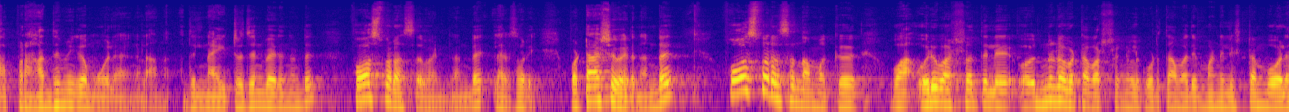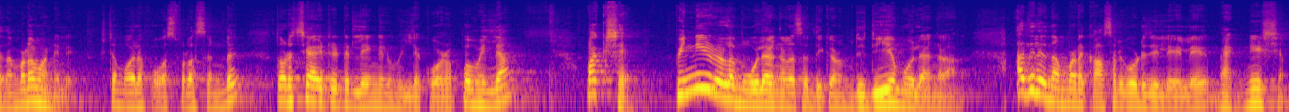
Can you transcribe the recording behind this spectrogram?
ആയിട്ടുള്ള പ്രാഥമിക മൂലകങ്ങളാണ്. അതിൽ നൈട്രജൻ വരുന്നുണ്ട് ഫോസ്ഫറസ് വരുന്നുണ്ട് അല്ല സോറി പൊട്ടാഷ് വരുന്നുണ്ട്. ഫോസ്ഫറസ് നമുക്ക് ഒരു വർഷത്തിൽ ഒന്നിടവിട്ട വർഷങ്ങളിൽ കൊടുത്താൽ മതി. മണ്ണിൽ ഇഷ്ടം പോലെ നമ്മുടെ മണ്ണിൽ ഇഷ്ടം പോലെ ഫോസ്ഫറസ് ഉണ്ട്. തുടർച്ചയായിട്ട് ഇട്ടില്ലെങ്കിലും വലിയ കുഴപ്പമില്ല. പക്ഷേ പിന്നീടുള്ള മൂലകങ്ങൾ ശ്രദ്ധിക്കണം. ദ്വിതീയ മൂലകങ്ങളാണ്. അതിൽ നമ്മുടെ കാസർഗോഡ് ജില്ലയിൽ മാഗ്നീഷ്യം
